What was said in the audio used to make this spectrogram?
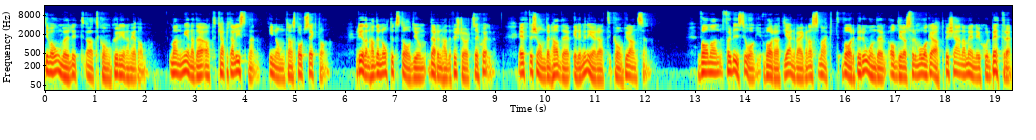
Det var omöjligt att konkurrera med dem. Man menade att kapitalismen inom transportsektorn redan hade nått ett stadium där den hade förstört sig själv, eftersom den hade eliminerat konkurrensen. Vad man förbisåg var att järnvägarnas makt var beroende av deras förmåga att betjäna människor bättre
